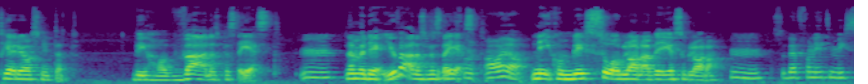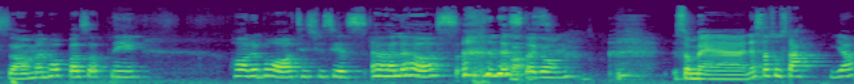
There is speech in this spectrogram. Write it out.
Tredje avsnittet. Vi har världens bästa gäst. Nej men det är ju världens bästa gäst. Ja, ja. Ni kommer bli så glada, vi är så glada. Mm, så det får ni inte missa. Men hoppas att ni har det bra tills vi ses, eller hörs nästa Hörs. gång. Som är nästa torsdag. Ja,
